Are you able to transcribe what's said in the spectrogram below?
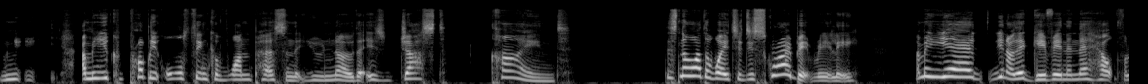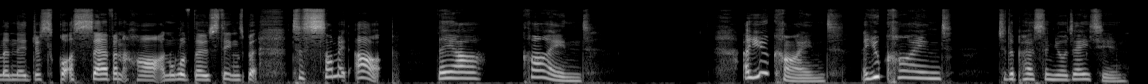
I mean, you could probably all think of one person that you know that is just kind. There's no other way to describe it, really. I mean, yeah, you know, they're giving and they're helpful and they've just got a servant heart and all of those things. But to sum it up, they are kind. Are you kind? Are you kind to the person you're dating?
